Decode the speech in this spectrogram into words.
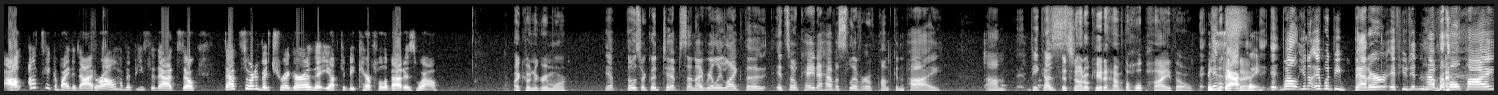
I'll I'll take a bite of that, or I'll have a piece of that. So that's sort of a trigger that you have to be careful about as well. I couldn't agree more. Yep, those are good tips, and I really like the. It's okay to have a sliver of pumpkin pie, um, because It's not okay to have the whole pie, though. is what we're Exactly. It, well, you know, it would be better if you didn't have the whole pie,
